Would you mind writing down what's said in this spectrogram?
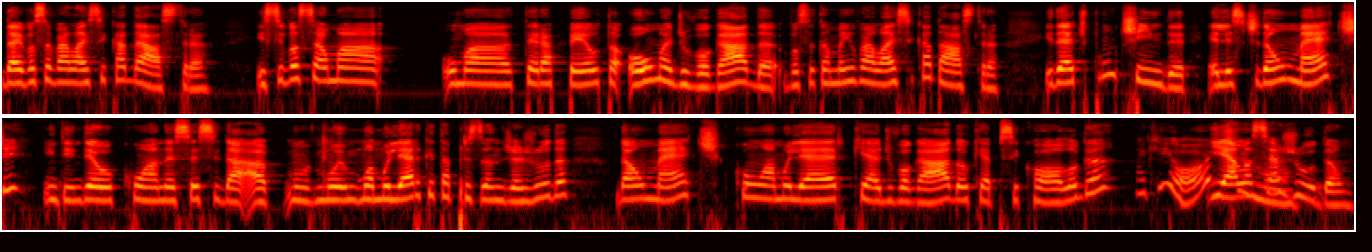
Daí você vai lá e se cadastra. E se você é uma, uma terapeuta ou uma advogada, você também vai lá e se cadastra. E daí é tipo um Tinder. Eles te dão um match, entendeu? Com a necessidade. Uma mulher que está precisando de ajuda dá um match com a mulher que é advogada ou que é psicóloga. Ai, que ótimo. E elas se ajudam.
